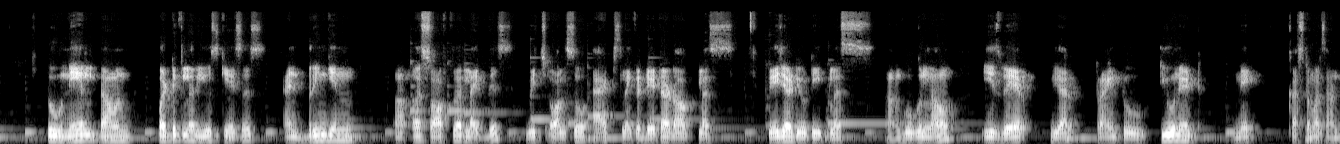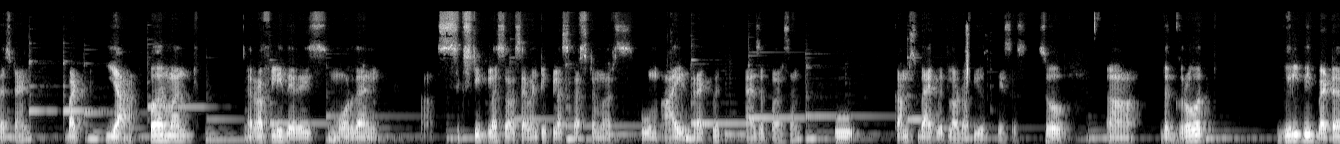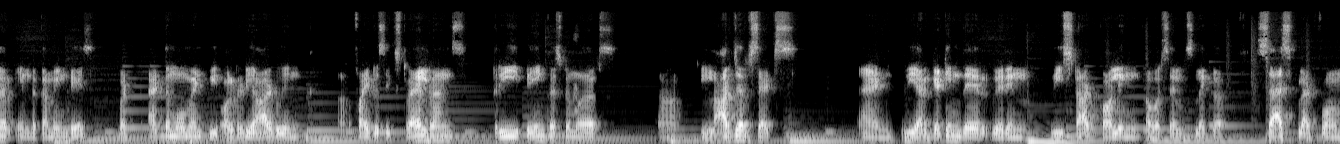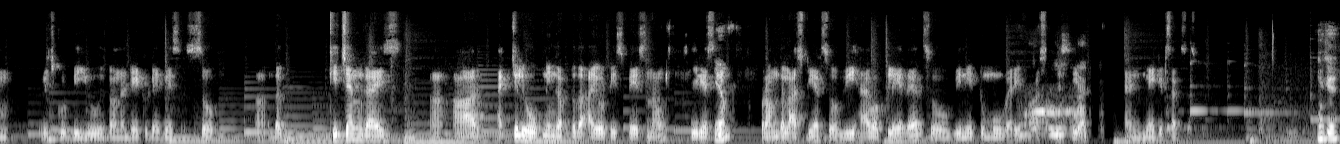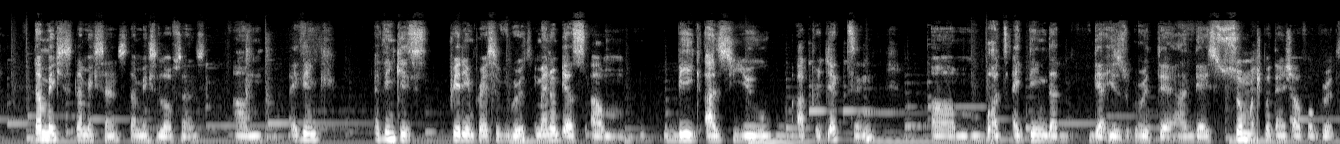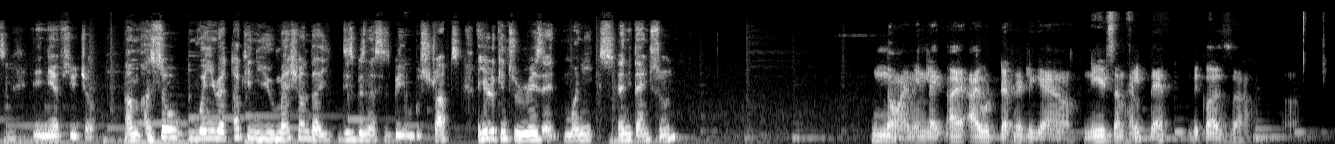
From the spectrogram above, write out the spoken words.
to nail down particular use cases and bring in uh, a software like this which also acts like a datadog plus pagerduty plus uh, google now is where we are trying to tune it make customers understand but yeah per month roughly there is more than uh, 60 plus or 70 plus customers whom i interact with as a person who comes back with a lot of use cases. So uh, the growth will be better in the coming days but at the moment we already are doing uh, five to six trial runs three paying customers uh, larger sets and we are getting there wherein we start calling ourselves like a SaaS platform which could be used on a day-to-day basis. So uh, the kitchen guys uh, are actually opening up to the IoT space now. Seriously, Yeah. from the last year. So we have a play there. So we need to move very fast this year and make it successful. Okay, that makes that makes sense. That makes a lot of sense. Um, I think, I think it's pretty impressive growth. It might not be as um big as you are projecting, um, but I think that there is growth there, and there is so much potential for growth in the near future. Um, and so when you were talking, you mentioned that this business is being bootstrapped. Are you looking to raise money anytime soon? No, I mean, like, I, I would definitely uh, need some help there because uh,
